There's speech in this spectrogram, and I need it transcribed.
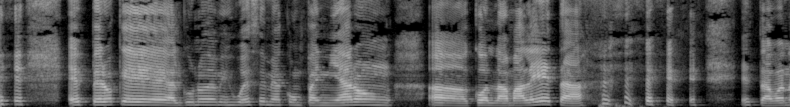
Espero que algunos de mis jueces me acompañaron uh, con la maleta. Estaban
